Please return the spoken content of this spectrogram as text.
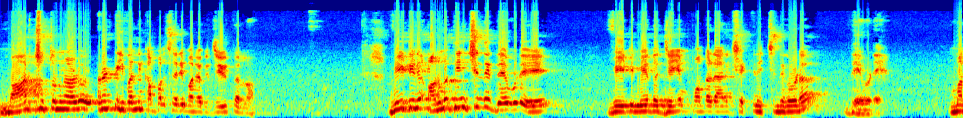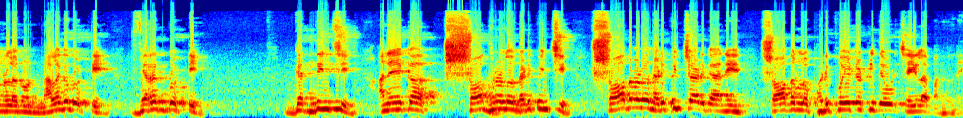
మార్చుతున్నాడు అని అంటే ఇవన్నీ కంపల్సరీ మన యొక్క జీవితంలో. వీటిని అనుమతించింది దేవుడే. వీటి మీద జయం పొందడానికి శక్తిని ఇచ్చింది కూడా దేవుడే. మనలను నలగగొట్టి విరగ్గొట్టి గద్దించి అనేక శోధనలో నడిపించి శోధనలో నడిపించాడు కానీ శోధనలో పడిపోయేటట్లు దేవుడు చేయలే మనల్ని.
